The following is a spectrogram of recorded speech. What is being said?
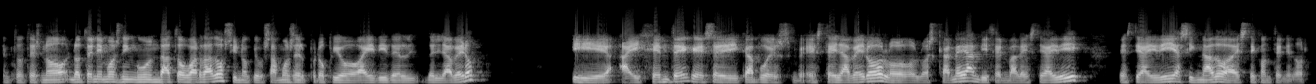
Entonces no, no tenemos ningún dato guardado, sino que usamos el propio ID del, llavero. Y hay gente que se dedica, pues, este llavero lo, lo escanean, dicen, vale, este ID, este ID asignado a este contenedor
